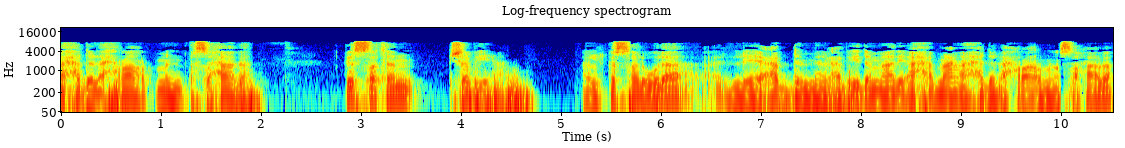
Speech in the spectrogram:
أحد الأحرار من الصحابة. قصة شبيهة. القصة الأولى لعبد من العبيد أما هذه مع أحد الأحرار من الصحابة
